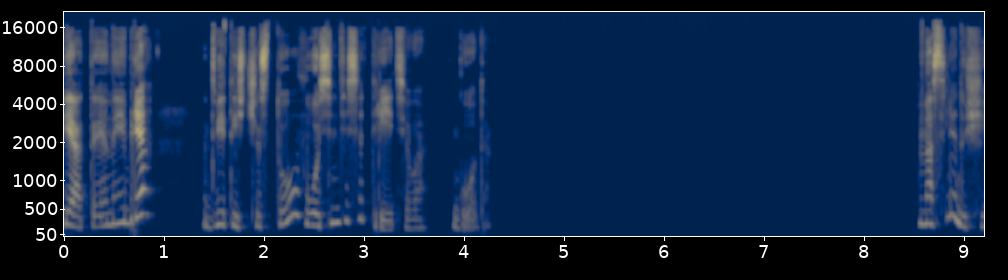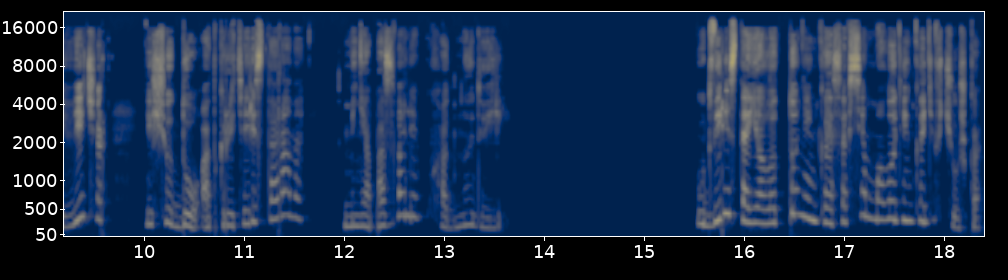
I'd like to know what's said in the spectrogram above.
5 ноября 2183 года. На следующий вечер, еще до открытия ресторана, меня позвали к входной двери. У двери стояла тоненькая, совсем молоденькая девчушка.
